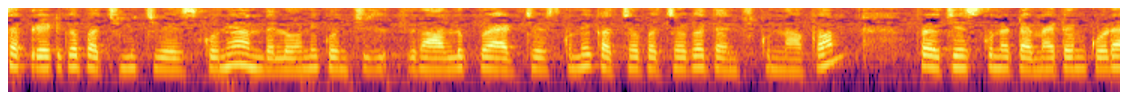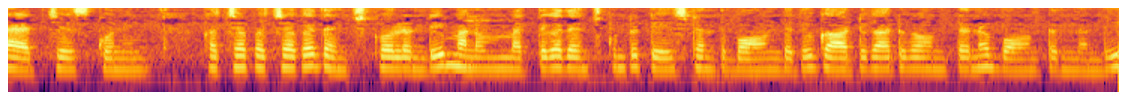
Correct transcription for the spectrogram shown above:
సపరేట్గా పచ్చిమిర్చి వేసుకొని అందులోని కొంచెం రాళ్ళు యాడ్ చేసుకుని కచ్చా పచ్చగా దంచుకున్నాక ఫ్రై చేసుకున్న టమాటోని కూడా యాడ్ చేసుకొని కచ్చా పచ్చాగా దంచుకోవాలండి. మనం మెత్తగా దంచుకుంటే టేస్ట్ అంత బాగుండదు. ఘాటు ఘాటుగా ఉంటేనే బాగుంటుందండి.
